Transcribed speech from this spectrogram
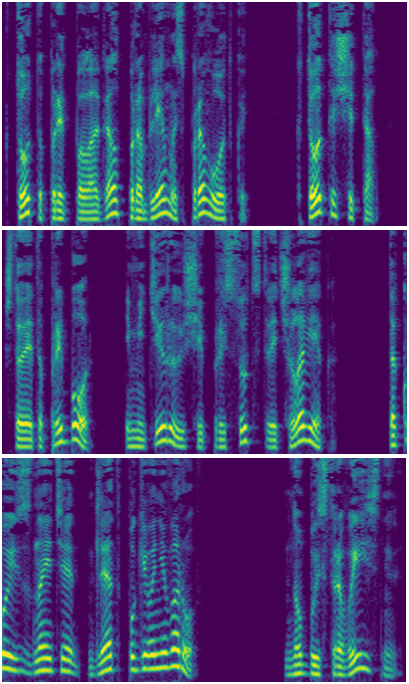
Кто-то предполагал проблемы с проводкой, кто-то считал, что это прибор, имитирующий присутствие человека, такой, знаете, для отпугивания воров. Но быстро выяснили,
